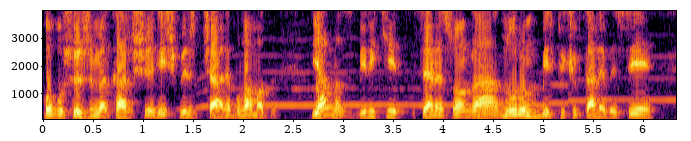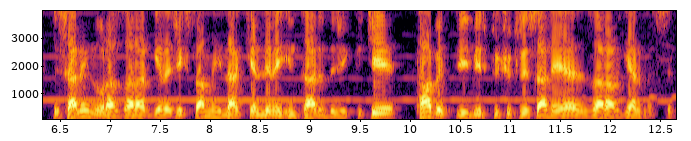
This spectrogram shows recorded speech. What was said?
O bu sözüme karşı hiçbir çare bulamadı. Yalnız bir iki sene sonra Nur'un bir küçük talebesi Risale-i Nur'a zarar gelecek zannıyla kendini intihar edecekti ki tab ettiği bir küçük risaleye zarar gelmesin.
